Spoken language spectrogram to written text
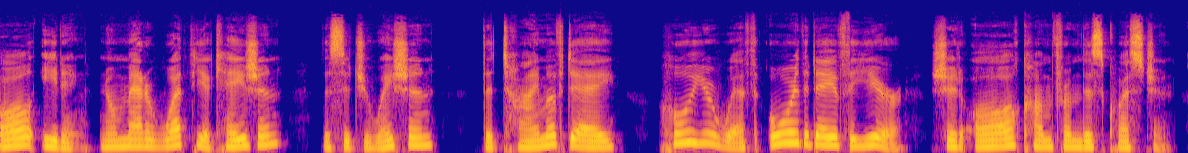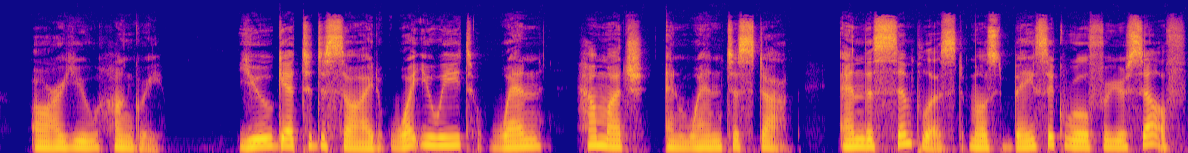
All eating, no matter what the occasion, the situation, the time of day, who you're with, or the day of the year, should all come from this question Are you hungry? You get to decide what you eat, when, how much, and when to stop. And the simplest, most basic rule for yourself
